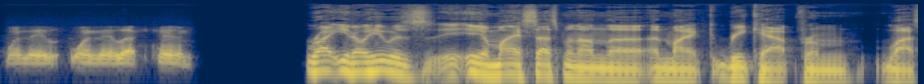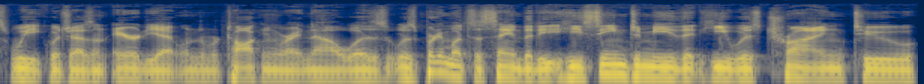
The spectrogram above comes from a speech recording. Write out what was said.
when they when they left him. Right, you know, he was you know my assessment on the and my recap from last week, which hasn't aired yet when we're talking right now, was was pretty much the same. That he he seemed to me that he was trying to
